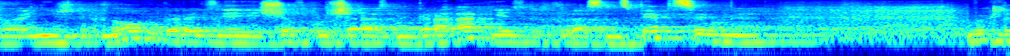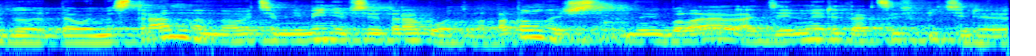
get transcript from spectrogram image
в Нижнем Новгороде, еще в куче разных городах, ездили туда с инспекциями. Выглядело довольно странно, но тем не менее все это работало. Потом, значит, была отдельная редакция в Питере.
